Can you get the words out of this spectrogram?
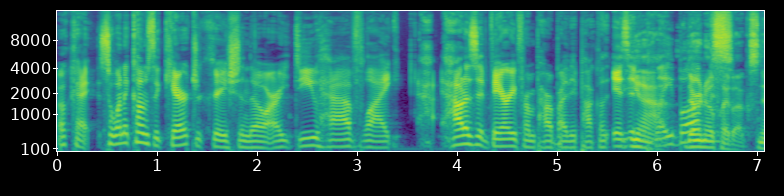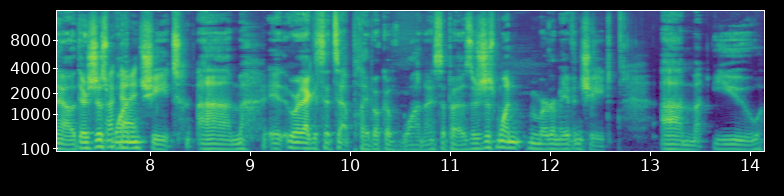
Okay, so when it comes to character creation, though, are do you have like how does it vary from Powered by the Apocalypse? Is it playbooks? there are no playbooks? no there's just Okay. one sheet um, it, or i guess it's a playbook of one i suppose. There's just one murder maven sheet um, you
